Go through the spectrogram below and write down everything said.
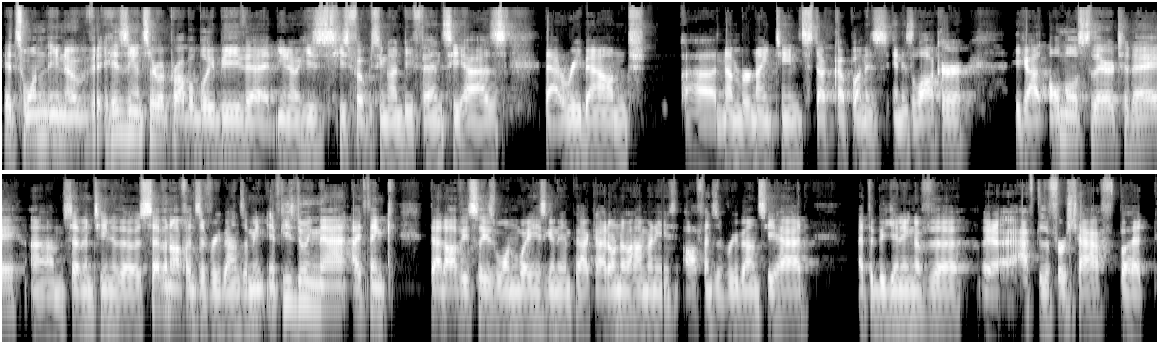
it's one. You know, his answer would probably be that you know he's he's focusing on defense. He has that rebound uh, number nineteen stuck up on his in his locker. He got almost there today. Um, Seventeen of those, seven offensive rebounds. I mean, if he's doing that, I think that obviously is one way he's going to impact. I don't know how many offensive rebounds he had at the beginning of the uh, after the first half, but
